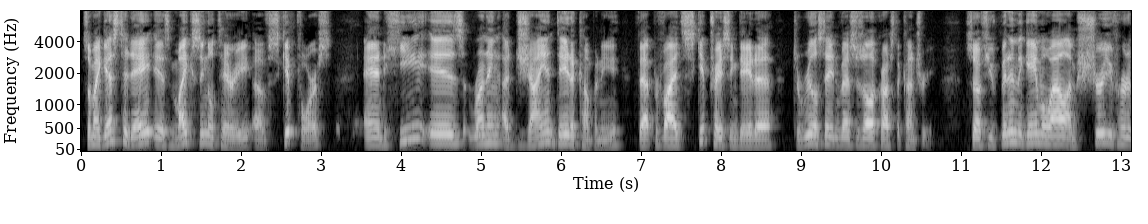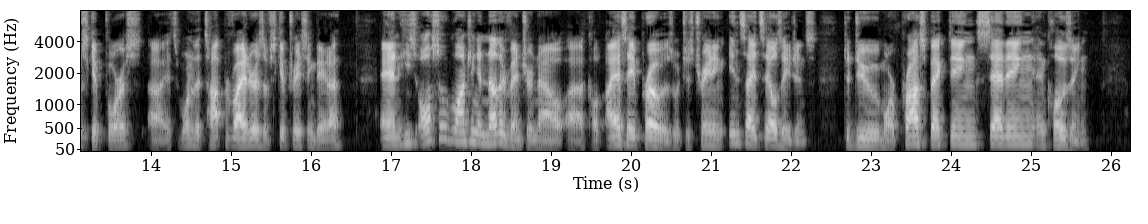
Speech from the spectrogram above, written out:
So, my guest today is Mike Singletary of Skip Force and he is running a giant data company that provides skip tracing data to real estate investors all across the country. So if you've been in the game a while, I'm sure you've heard of Skip Force. Uh, it's one of the top providers of skip tracing data. And he's also launching another venture now uh, called ISA Pros, which is training inside sales agents to do more prospecting, setting, and closing.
